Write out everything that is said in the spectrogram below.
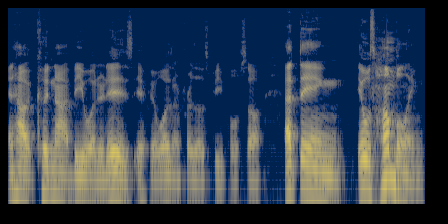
and how it could not be what it is if it wasn't for those people. So that thing, it was humbling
